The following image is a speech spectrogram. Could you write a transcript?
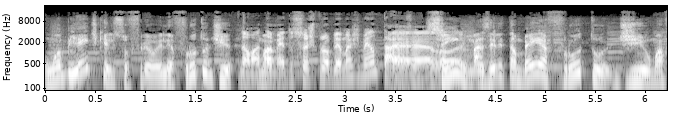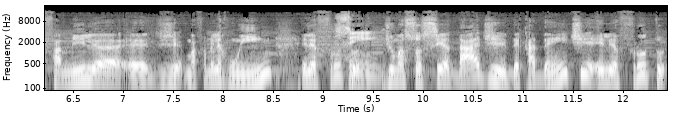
um ambiente que ele sofreu. Ele é fruto de. Não, mas uma- também dos seus problemas mentais. É, Sim, lógico. mas ele também é fruto de uma família, é, de uma família ruim. Ele é fruto Sim. de uma sociedade decadente. Ele é fruto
